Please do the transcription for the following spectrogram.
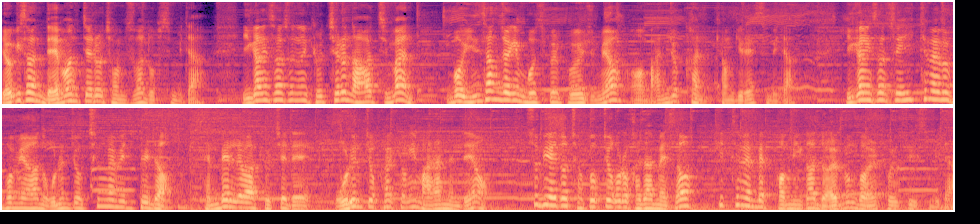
여기선 네 번째로 점수가 높습니다. 이강인 선수는 교체로 나왔지만 뭐 인상적인 모습을 보여주며 어, 만족한 경기를 했습니다. 이강인 선수의 heat map을 보면 오른쪽 측면 미드필더 뎀벨레와 교체돼 오른쪽 활동이 많았는데요. 수비에도 적극적으로 가담해서 heat map의 범위가 넓은 걸 볼 수 있습니다.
